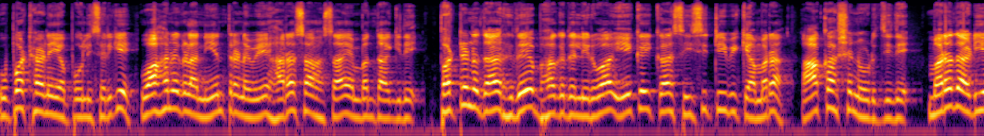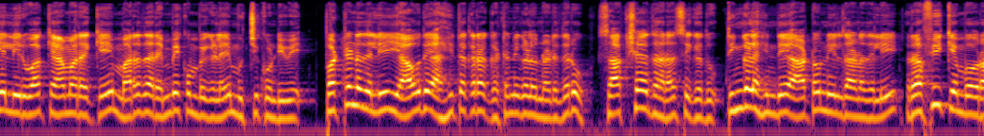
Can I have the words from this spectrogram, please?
ಉಪಠಾಣೆಯ ಪೊಲೀಸರಿಗೆ ವಾಹನಗಳ ನಿಯಂತ್ರಣವೇ ಹರಸಾಹಸ ಎಂಬಂತಾಗಿದೆ. ಪಟ್ಟಣದ ಹೃದಯ ಭಾಗದಲ್ಲಿರುವ ಏಕೈಕ ಸಿಸಿಟಿವಿ ಕ್ಯಾಮೆರಾ ಆಕಾಶ ನೋಡುತ್ತಿದೆ. ಮರದ ಅಡಿಯಲ್ಲಿರುವ ಕ್ಯಾಮೆರಾಕ್ಕೆ ಮರದ ರೆಂಬೆಕೊಂಬೆಗಳೇ ಮುಚ್ಚಿಕೊಂಡಿವೆ. ಪಟ್ಟಣದಲ್ಲಿ ಯಾವುದೇ ಅಹಿತಕರ ಘಟನೆಗಳು ನಡೆದರೂ ಸಾಕ್ಷ್ಯಾಧಾರ ಸಿಗದು ತಿಂಗಳ ಹಿಂದೆ ಆಟೋ ನಿಲ್ದಾಣದಲ್ಲಿ ರಫೀಕ್ ಎಂಬವರ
